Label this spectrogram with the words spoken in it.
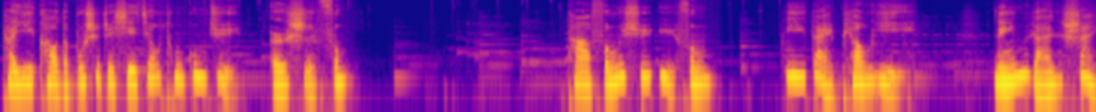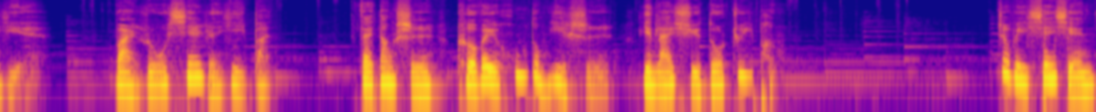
他依靠的不是这些交通工具，而是风。他逢虚御风，衣带飘逸，凝然善也，宛如仙人一般，在当时可谓轰动一时，引来许多追捧。这位先贤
